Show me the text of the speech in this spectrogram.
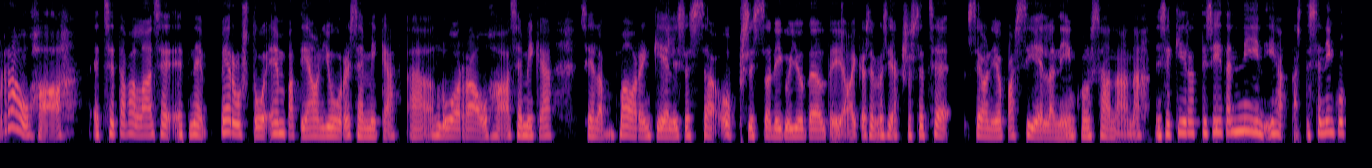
rauhaa. Että se tavallaan se, että ne perustuu, empatia on juuri se, mikä ää, luo rauhaa. Se, mikä siellä maurinkielisessä opsissa, niin kuin juteltiin aikaisemmassa jaksossa, että se, se on jopa siellä niin kuin sanana. Niin se kirjoitti siitä niin ihanasti. Se niin kuin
